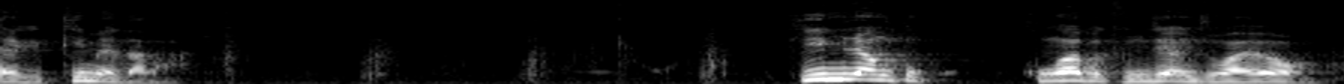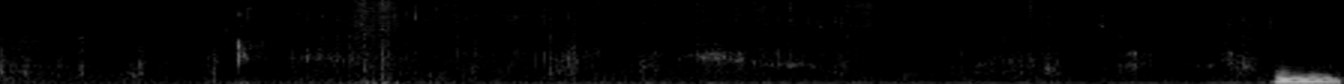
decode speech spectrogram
자, 이렇게 김에다가 김이랑 또 궁합이 굉장히 좋아요. 음.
